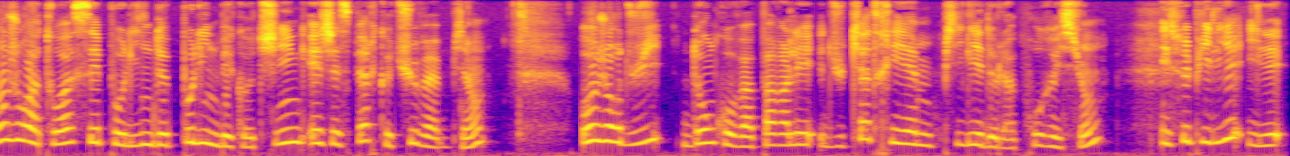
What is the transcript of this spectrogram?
Bonjour à toi, c'est Pauline de Pauline B Coaching et j'espère que tu vas bien. Aujourd'hui, donc, on va parler du quatrième pilier de la progression. Et ce pilier, il est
